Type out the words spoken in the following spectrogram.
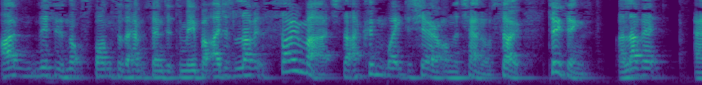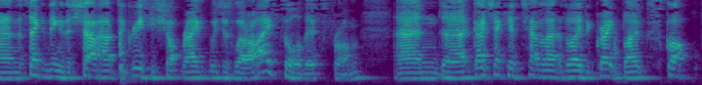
I'm, this is not sponsored, they haven't sent it to me, but I just love it so much that I couldn't wait to share it on the channel. So two things, I love it. And the second thing is a shout out to Greasy Shop Rag, which is where I saw this from. And uh, go check his channel out as well. He's a great bloke. Scott,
